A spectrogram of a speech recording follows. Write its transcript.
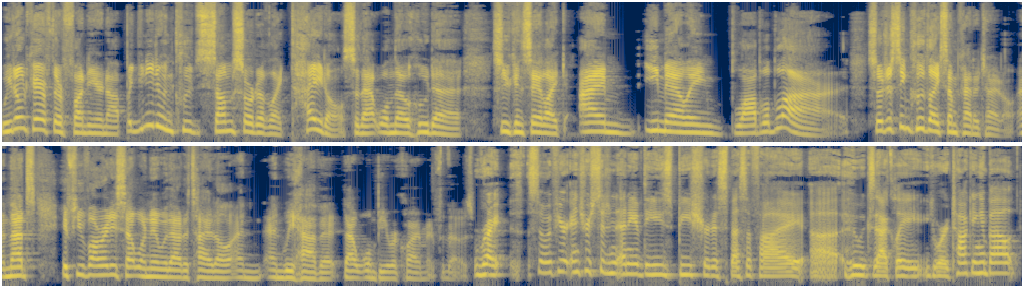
We don't care if they're funny or not, but you need to include some sort of like title so that we'll know who to. So you can say, like, I'm emailing blah, blah, blah. So just include like some kind of title. And that's if you've already set one in without a title and, and we have it, that won't be a requirement for those. Right. So if you're interested in any of these, be sure to specify uh, who exactly you are talking about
